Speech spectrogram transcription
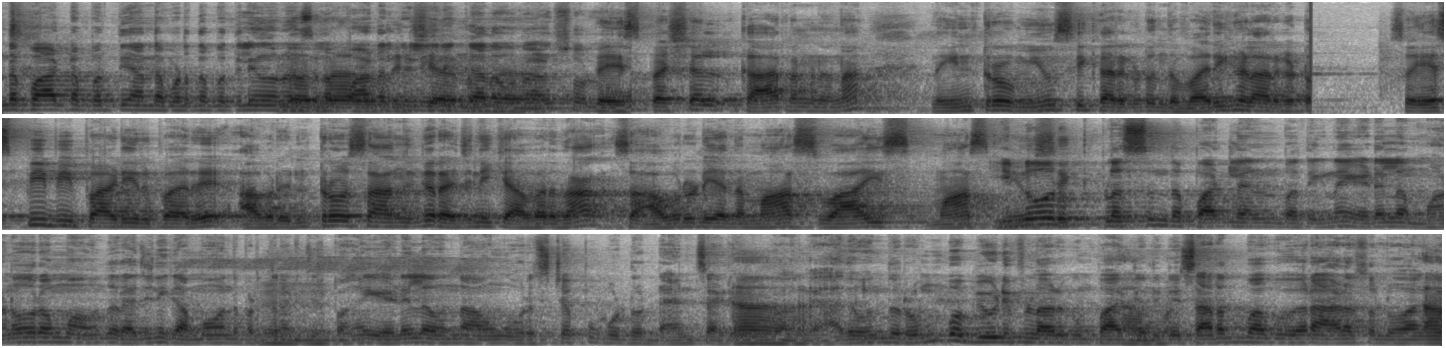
அந்த பாட்டை பத்தி அந்த படத்தை பத்தியும் ஒரு சில பாடல்கள் ஸ்பெஷல் காரணம் என்னன்னா இந்த இன்ட்ரோ மியூசிக்காக இருக்கட்டும் இந்த வரிகளாக இருக்கட்டும் ஸோ எஸ்பிபி பாடியிருப்பார். அவர் இன்ட்ரோ சாங்குக்கு ரஜினிக்கு அவர் தான் ஸோ அவருடைய அந்த மாஸ் வாய்ஸ் மாஸ் இன்னொரு ப்ளஸ் இந்த பாட்டில் என்னன்னு பார்த்தீங்கன்னா இடையில மனோரமா வந்து ரஜினிக்கு அம்மா வந்து படத்தில் நடிச்சிருப்பாங்க. இடையில வந்து அவங்க ஒரு ஸ்டெப் போட்டு ஒரு டான்ஸ் ஆடிருப்பாங்க. அது வந்து ரொம்ப பியூட்டிஃபுல்லாக இருக்கும் பார்க்கறதுக்கு சரத்பாபு வேற ஆட சொல்லுவாங்க.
